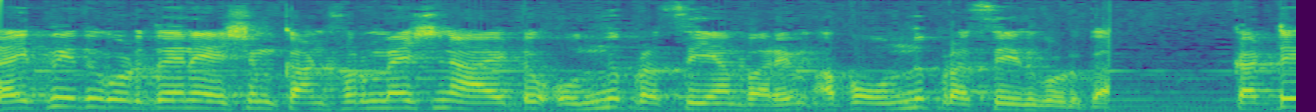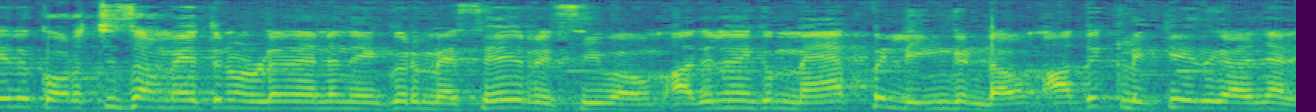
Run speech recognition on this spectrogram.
ടൈപ്പ് ചെയ്ത് കൊടുത്തതിന് ശേഷം കൺഫർമേഷൻ ആയിട്ട് ഒന്ന് പ്രസ് ചെയ്യാൻ പറയും. അപ്പോൾ ഒന്ന് പ്രസ് ചെയ്ത് കൊടുക്കുക. കട്ട് ചെയ്ത് കുറച്ച് സമയത്തിനുള്ളിൽ തന്നെ നിങ്ങൾക്ക് ഒരു മെസ്സേജ് റിസീവ് ആവും. അതിൽ നിങ്ങൾക്ക് മാപ്പ് ലിങ്ക് ഉണ്ടാവും. അത് ക്ലിക്ക് ചെയ്ത് കഴിഞ്ഞാൽ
